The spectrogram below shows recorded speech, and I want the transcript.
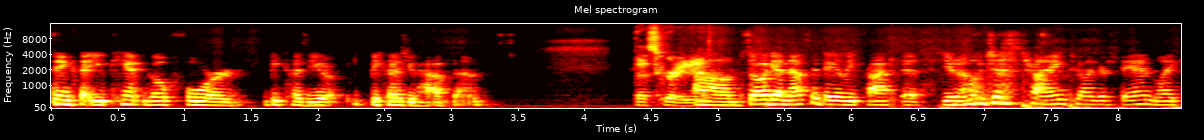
think that you can't go forward because you because you have them. That's great. Um, so again, that's a daily practice. You know, just trying to understand like.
